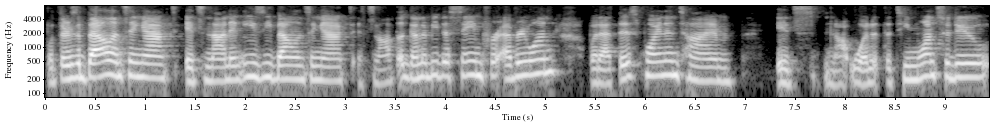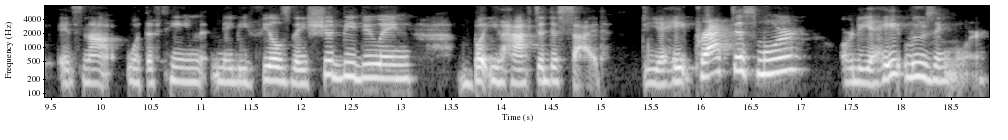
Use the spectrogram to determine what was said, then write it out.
but there's a balancing act. It's not an easy balancing act. It's not going to be the same for everyone. But at this point in time, it's not what the team wants to do. It's not what the team maybe feels they should be doing. But you have to decide do you hate practice more or do you hate losing more?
